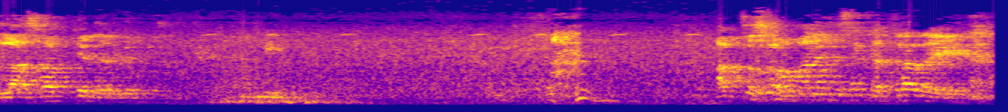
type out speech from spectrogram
اللہ صاحب کے درجے بلند اب تو سب ہمارے جیسا کترا رہے۔ ہیں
